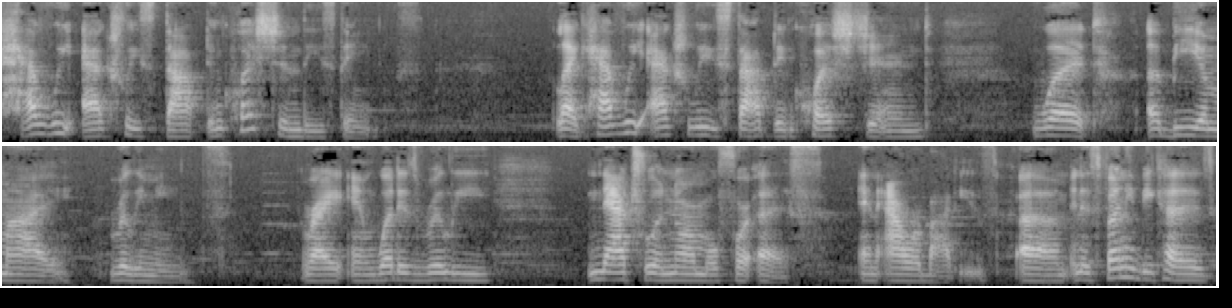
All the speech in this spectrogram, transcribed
have we actually stopped and questioned these things? Like, have we actually stopped and questioned what a BMI really means, right? And what is really natural and normal for us and our bodies. Um, and it's funny because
